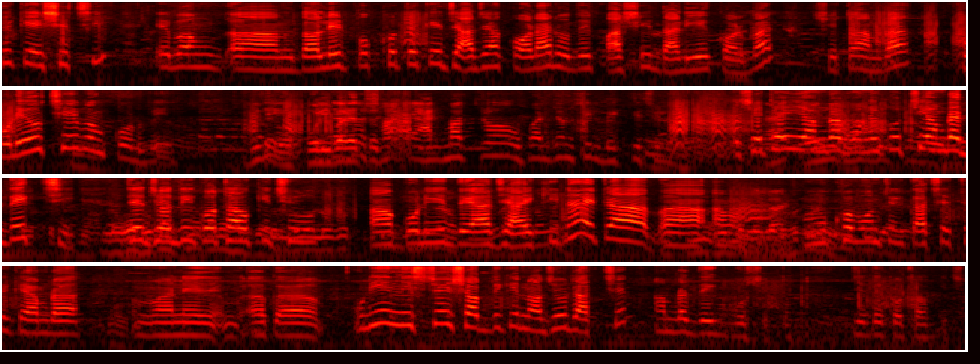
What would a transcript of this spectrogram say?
থেকে এসেছি। এবং দলের পক্ষ থেকে যা যা করার ওদের পাশে দাঁড়িয়ে করবার সেটা আমরা করেওছে এবং করবে। পরিবারে একমাত্র উপার্জনশীল ব্যক্তি ছিল। সেটাই আমরা মনে করছি আমরা দেখছি যে যদি কোথাও কিছু আহ, করিয়ে দেয়া যায় কি না এটা মুখ্যমন্ত্রীর কাছে থেকে আমরা মানে উনি নিশ্চয়ই সব দিকে নজর রাখছেন আমরা দেখব সেটা যাতে কোথাও কিছু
